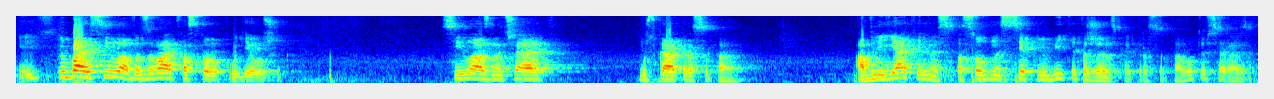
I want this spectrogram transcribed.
И любая сила вызывает восторг у девушек. Сила означает мужская красота. А влиятельность, способность всех любить, это женская красота. Вот и вся разница.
